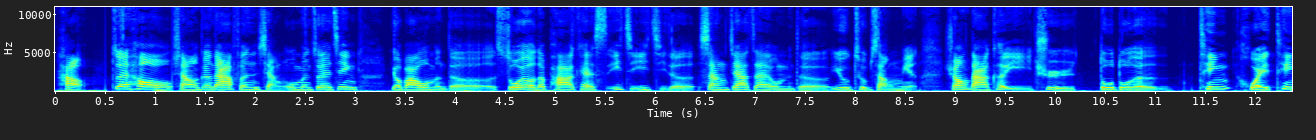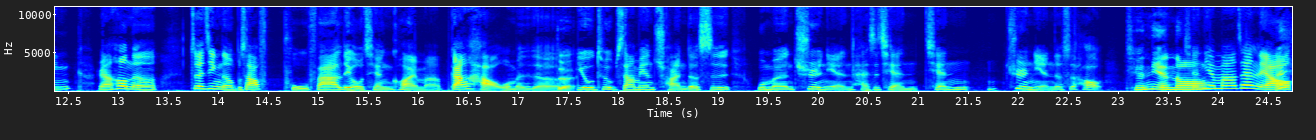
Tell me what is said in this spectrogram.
好，最后想要跟大家分享，我们最近有把我们的所有的 podcast 一集一集的上架在我们的 YouTube 上面，希望大家可以去多多的听回听。然后呢，最近呢不是要普发六千块吗？刚好我们的 YouTube 上面传的是我们去年还是前前去年的时候。前年哦，前年吗？在聊、欸、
